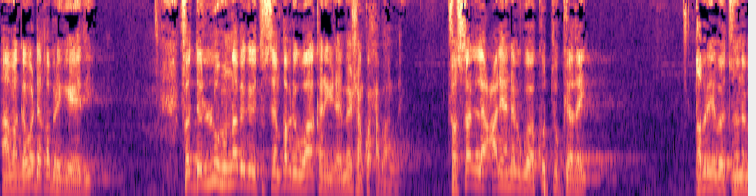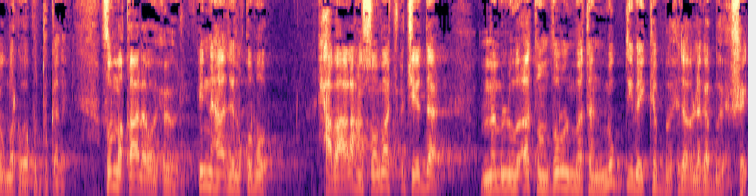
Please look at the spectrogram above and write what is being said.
ama gabadha qabrigeedii fadalluuhu nabigay tuseen qabrigu waa kana yidhah meeshaan ku xabaallay fasallaa calayha nabigu waa ku tukaday. Qabrigii nabigu marka waa ku tukaday. Uma qaala wuxuu yidhi hadihi اlqubuur xabaalahan soomaaj u jeedaan mamluu'atun dulmatan mugdi bay laga buuxshay.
